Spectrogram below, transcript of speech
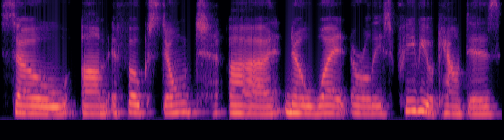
So um, if folks don't uh, know what a release preview account is,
